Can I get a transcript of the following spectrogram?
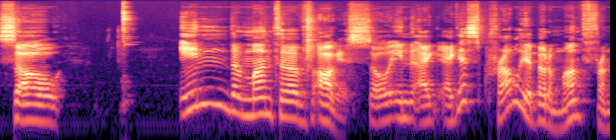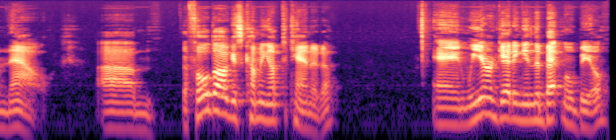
So in the month of August, so in I, I guess probably about a month from now, um, the full dog is coming up to Canada, and we are getting in the Betmobile,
